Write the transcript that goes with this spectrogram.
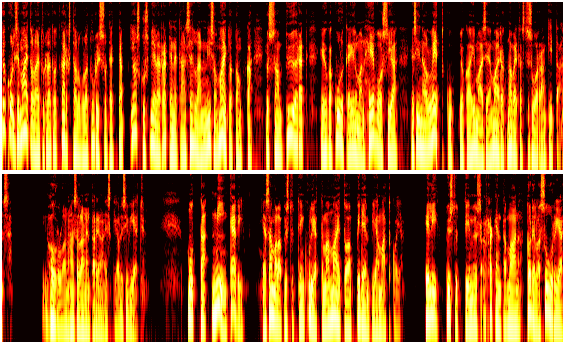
joku olisi maitolaiturilla 1800-luvulla turissut, että joskus vielä rakennetaan sellainen iso maitotonkka, jossa on pyörät ja joka kulkee ilman hevosia ja siinä on letku, joka imaisee maidot navetasta suoraan kitansa, niin Hourulanhan sellainen tarinaniski olisi viety. Mutta niin kävi ja samalla pystyttiin kuljettamaan maitoa pidempiä matkoja. Eli pystyttiin myös rakentamaan todella suuria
